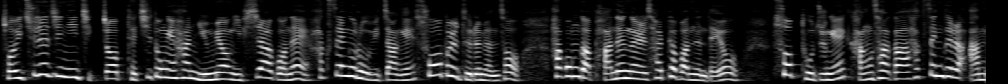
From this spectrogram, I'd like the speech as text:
저희 취재진이 직접 대치동의 한 유명 입시학원에 학생으로 위장해 수업을 들으면서 학원과 반응을 살펴봤는데요. 수업 도중에 강사가 학생들을 안,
